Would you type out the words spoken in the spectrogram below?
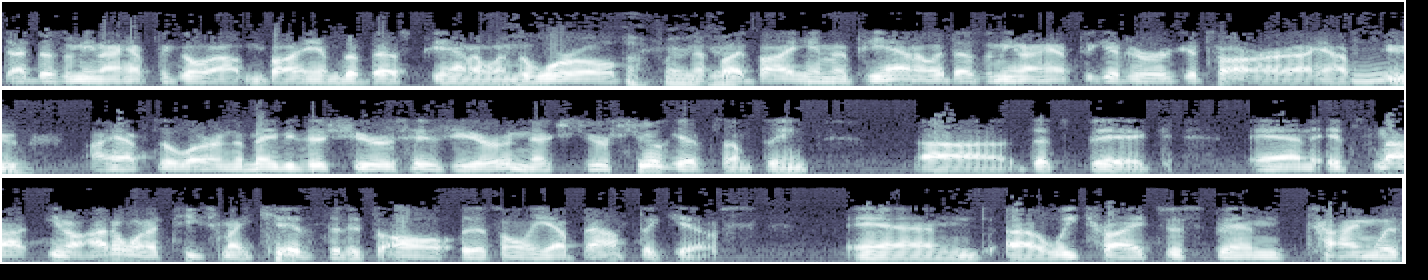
that doesn't mean I have to go out and buy him the best piano in the world. Oh, and if good. I buy him a piano, it doesn't mean I have to get her a guitar. I have Mm. to I have to learn that maybe this year is his year and next year she'll get something uh that's big. And it's not, you know, I don't want to teach my kids that it's all that it's only about the gifts. And uh we try to spend time with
